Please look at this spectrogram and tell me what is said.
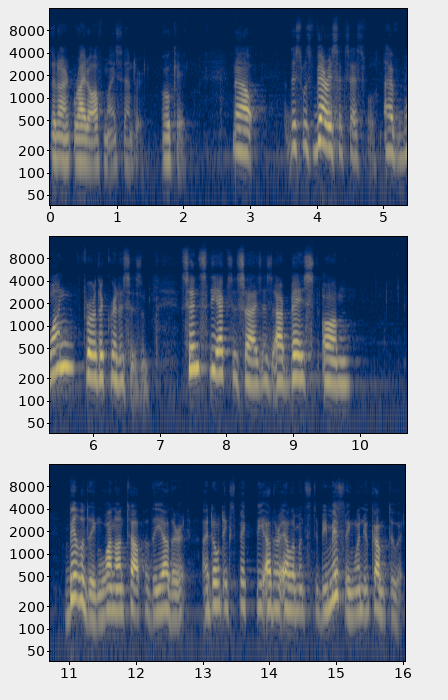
that aren't right off my center. Okay. Now, this was very successful. I have one further criticism. Since the exercises are based on building one on top of the other, I don't expect the other elements to be missing when you come to it.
